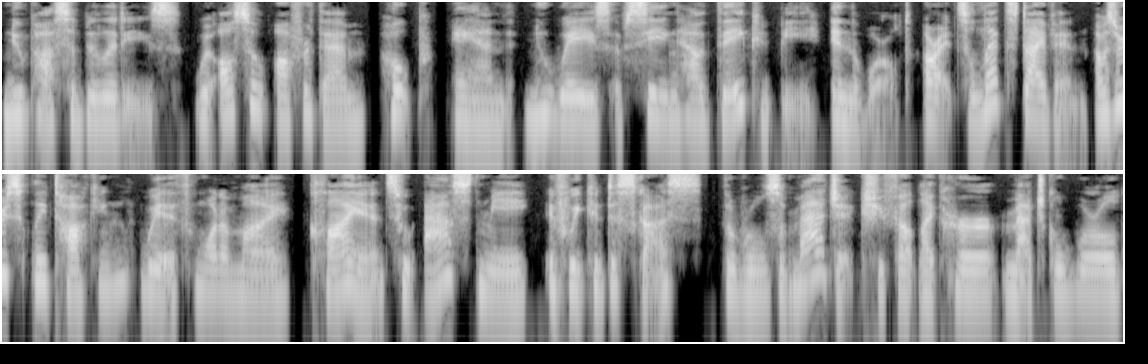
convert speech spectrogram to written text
new possibilities, we also offer them hope and new ways of seeing how they could be in the world. All right, so let's dive in. I was recently talking with one of my clients who asked me if we could discuss the rules of magic. She felt like her magical world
